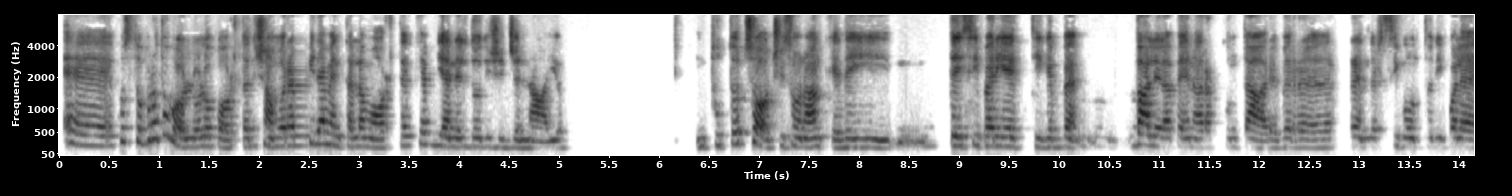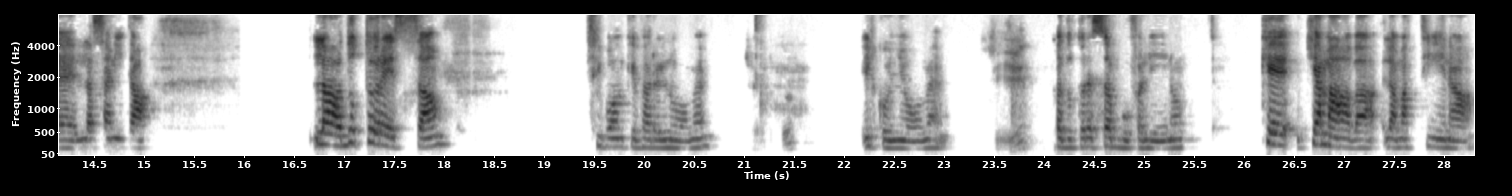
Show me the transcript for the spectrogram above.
e questo protocollo lo porta, diciamo, rapidamente alla morte che avviene il 12 gennaio. In tutto ciò ci sono anche dei, dei siparietti che beh, vale la pena raccontare per rendersi conto di qual è la sanità. La dottoressa, si può anche fare il nome, certo. il cognome, sì. la dottoressa Bufalino, che chiamava la mattina,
